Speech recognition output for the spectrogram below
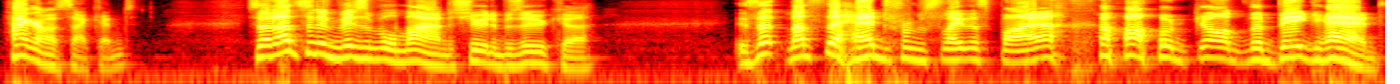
Hang on a second. So that's an invisible man shooting a bazooka. Is that- that's the head from Slay the Spire? oh god, the big head.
